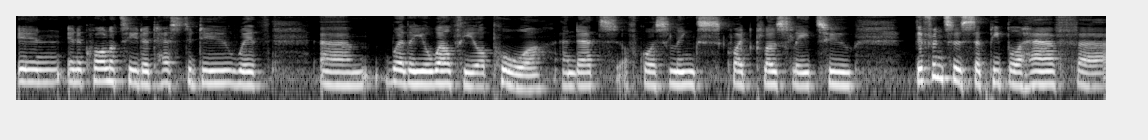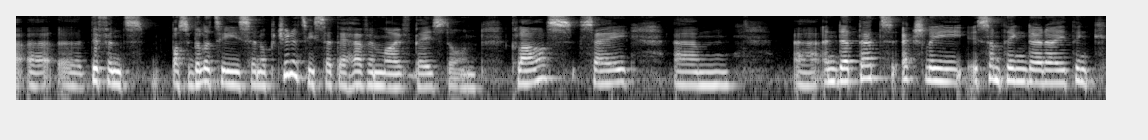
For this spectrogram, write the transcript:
in inequality that has to do with um, whether you're wealthy or poor, and that of course links quite closely to differences that people have, uh, uh, uh, different possibilities and opportunities that they have in life based on class, say. Um, uh, and that that actually is something that I think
